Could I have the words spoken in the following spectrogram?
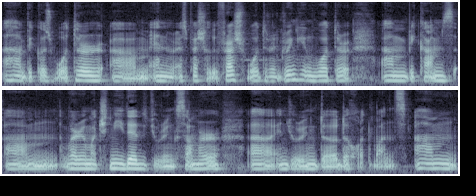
uh, because water, um, and especially fresh water and drinking water, um, becomes um, very much needed during summer uh, and during the, the hot months. Um,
